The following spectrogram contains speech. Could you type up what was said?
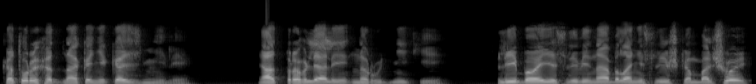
которых, однако, не казнили, а отправляли на рудники, либо, если вина была не слишком большой,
